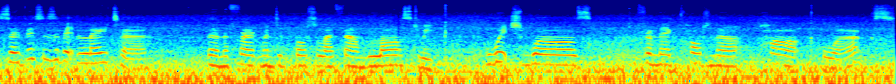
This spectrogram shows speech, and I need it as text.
So this is a bit later than the fragmented bottle I found last week, which was from their Codnor Park works.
